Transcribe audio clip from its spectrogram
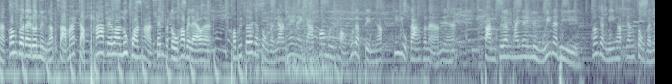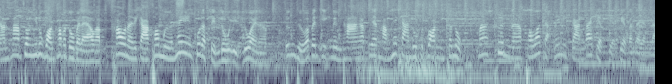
หากกล้องตัวใดตัวหนึ่งครับ สามารถจับภาพได้ว่าลูกบอลผ่านเส้นประตูเข้าไปแล้วฮะคอมพิวเตอร์จะส่งสัญญาณให้ในการข้อมือของผู้ตัดสินครับ ที่อยู่กลางสนามเนี่ยฮะสั่นเตือนภายใน 1 วินาที นอกจากนี้ครับยังส่งสัญญาณภาพช่วงที่ลูกบอลเข้าประตูไปแล้วครับ เข้านาฬิกาข้อมือให้ผู้ตัดสินดูอีกด้วยนะครับ ซึ่งถือว่าเป็นอีกหนึ่งทางครับที่จะทำให้การดูฟุตบอลสนุกมากขึ้นนะครับ เพราะว่าจะไม่มีการได้เปรียบเสียเปรียบกันแต่อย่างใด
